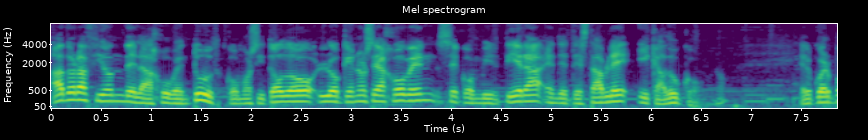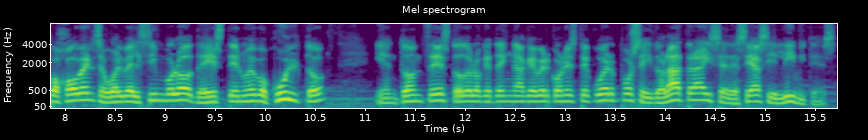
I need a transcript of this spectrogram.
adoración de la juventud, como si todo lo que no sea joven se convirtiera en detestable y caduco. El cuerpo joven se vuelve el símbolo de este nuevo culto y entonces todo lo que tenga que ver con este cuerpo se idolatra y se desea sin límites,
